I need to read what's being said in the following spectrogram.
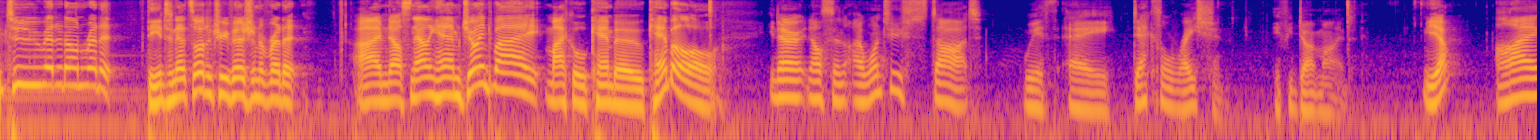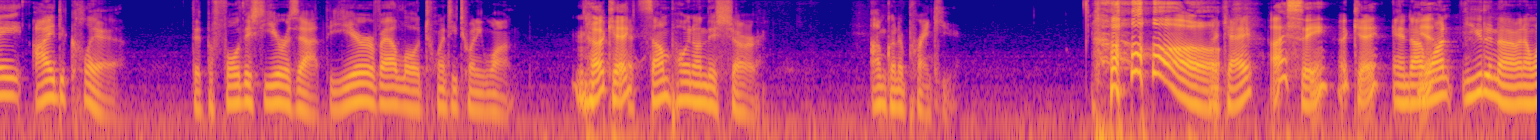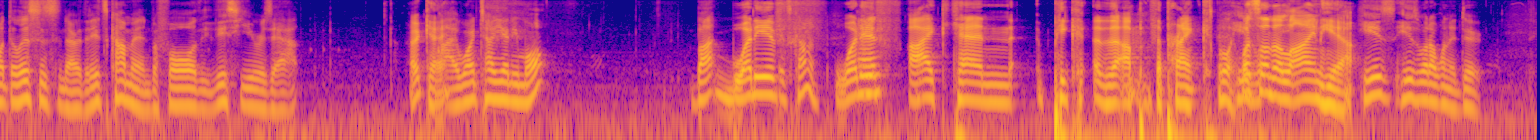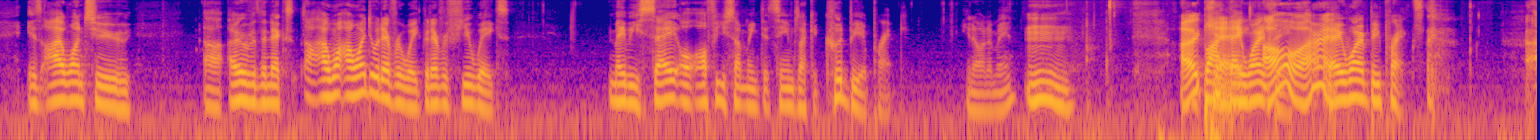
welcome to Reddit on Reddit, the internet's auditory version of Reddit. I'm Nelson Allingham, joined by Michael Cambo Campbell. You know, Nelson, I want to start with a declaration, if you don't mind. Yep. I I declare that before this year is out, the year of our Lord 2021, Okay. at some point on this show, I'm going to prank you. Oh, Okay? I see. Okay. And I Yeah. want you to know, and I want the listeners to know that it's coming before the, this year is out. Okay. I won't tell you anymore. But what if It's coming. What And- if I can pick the, up the prank? Well, What's what- on the line here? here's here's what I want to do. Is I want to uh, over the next I won't I won't do it every week, but every few weeks, maybe say or offer you something that seems like it could be a prank. You know what I mean? Okay. But they won't. Oh, be. all right. They won't be pranks.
